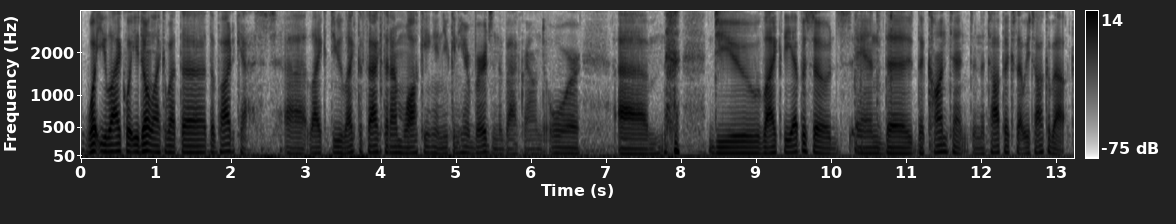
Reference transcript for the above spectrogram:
what you like, what you don't like about the the podcast. Uh, like, do you like the fact that I'm walking and you can hear birds in the background, or um, do you like the episodes and the the content and the topics that we talk about?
